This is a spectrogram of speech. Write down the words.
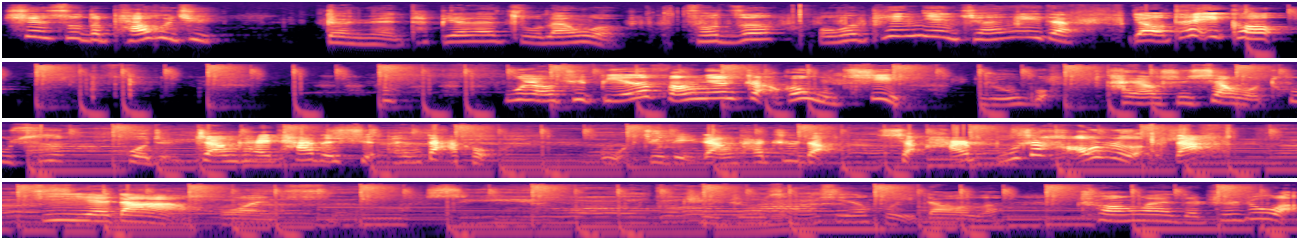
迅速的爬回去。但愿他别来阻拦我，否则我会拼尽全力的咬他一口。我要去别的房间找个武器。如果他要是向我吐丝，或者张开他的血盆大口，我就得让他知道小孩不是好惹的。皆大欢喜。蜘蛛重新回到了窗外的蜘蛛网，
